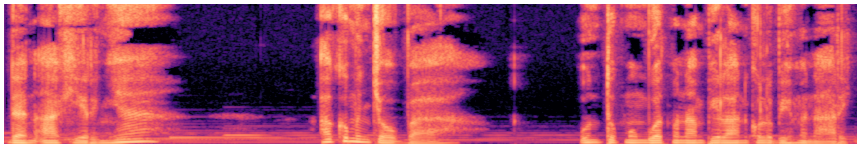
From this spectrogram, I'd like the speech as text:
Dan akhirnya, aku mencoba untuk membuat penampilanku lebih menarik.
